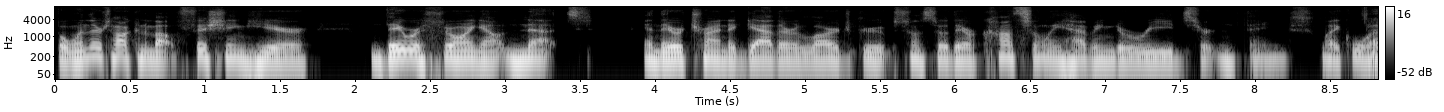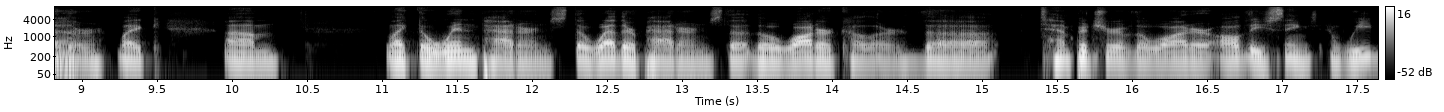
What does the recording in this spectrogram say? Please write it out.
But when they're talking about fishing here, they were throwing out nets and they were trying to gather large groups, and so they were constantly having to read certain things like weather, yeah. like um, like the wind patterns, the weather patterns, the the water color the temperature of the water, all these things, and we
